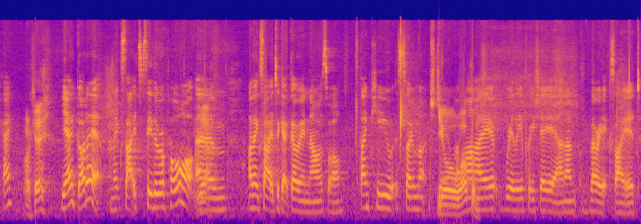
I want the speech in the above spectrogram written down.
Okay. Okay? Yeah, got it. I'm excited to see the report. Yeah. Um, I'm excited to get going now as well. Thank you so much, Jim. You're welcome. I really appreciate it, and I'm very excited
